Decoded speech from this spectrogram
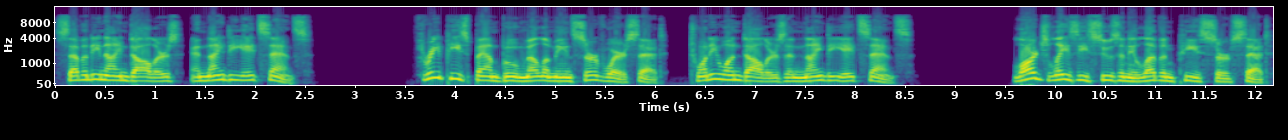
$79.98. 3-piece bamboo melamine serveware set, $21.98. Large Lazy Susan 11-piece serve set,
